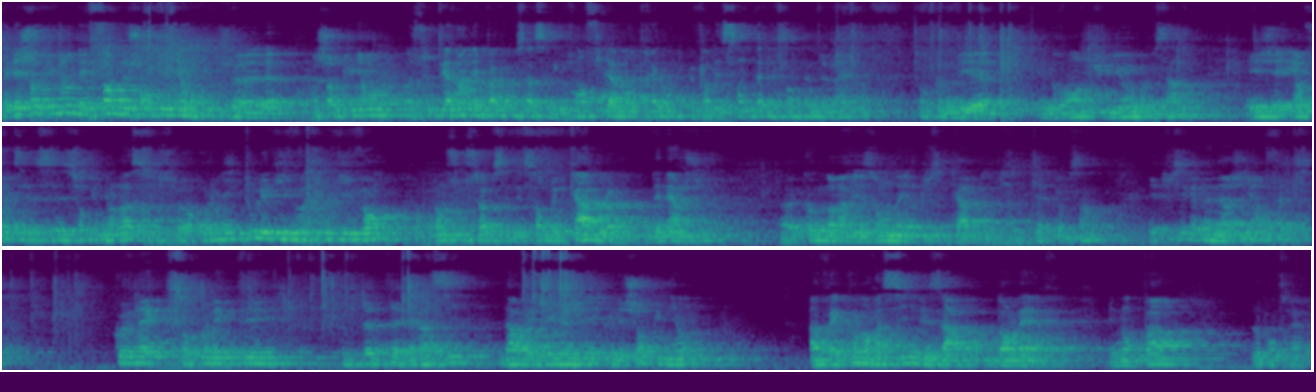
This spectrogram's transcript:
Mais les champignons, des formes de champignons. Un champignon souterrain n'est pas comme ça, c'est des grands filaments très longs qui peuvent faire des centaines et des centaines de mètres. Ils sont comme des, euh, des grands tuyaux comme ça. Et, en fait, ces, champignons-là se, relient tous les vivants, tout vivant dans le sous-sol. C'est des sortes de câbles d'énergie, euh, comme dans la maison, d'ailleurs, tous ces câbles qui se tirent comme ça. Et tous ces câbles d'énergie, en fait, connectent, sont connectés à des racines d'arbres. J'ai imaginé que les champignons avaient comme racines les arbres dans l'air, et non pas le contraire.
